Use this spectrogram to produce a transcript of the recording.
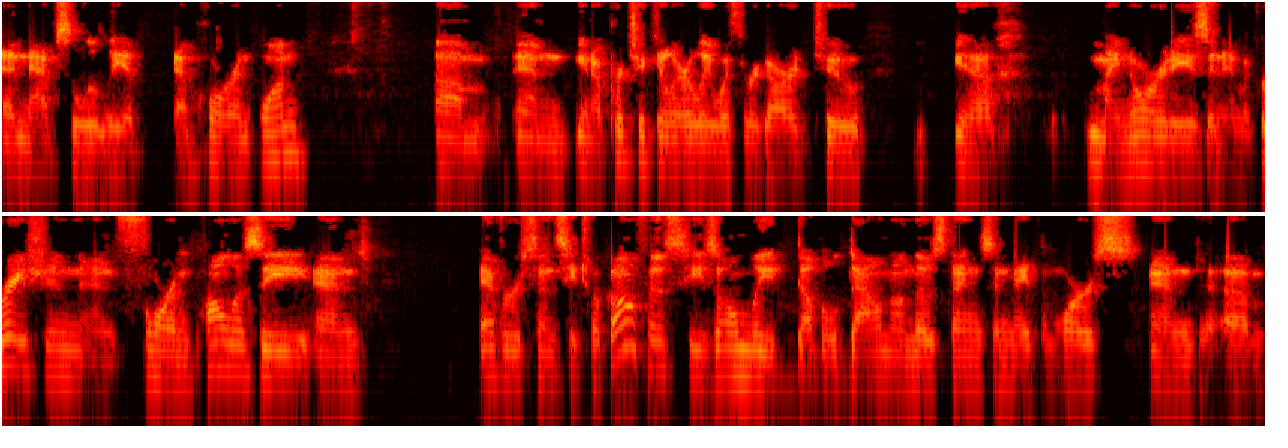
an absolutely abhorrent one. Um, and, you know, particularly with regard to, you know, minorities and immigration and foreign policy. And ever since he took office, he's only doubled down on those things and made them worse. And, um,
